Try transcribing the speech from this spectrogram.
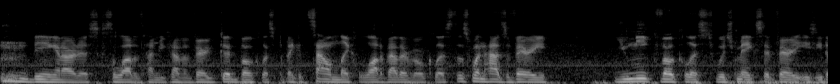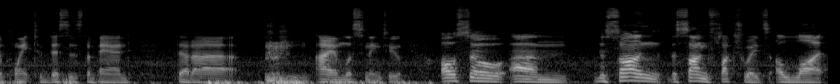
being an artist because a lot of the time you can have a very good vocalist, but they could sound like a lot of other vocalists. This one has a very unique vocalist, which makes it very easy to point to this is the band that uh, I am listening to. Also, um, the song the song fluctuates a lot.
